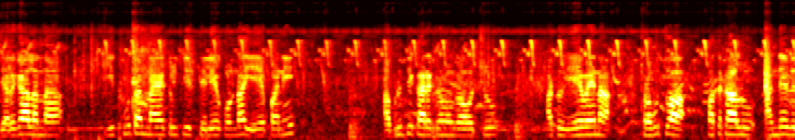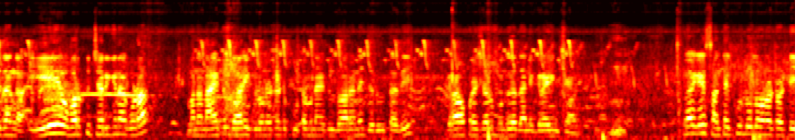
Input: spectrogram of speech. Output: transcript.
జరగాలన్నా ఈ కూటమి నాయకులకి తెలియకుండా ఏ పని అభివృద్ధి కార్యక్రమం కావచ్చు అటు ఏవైనా ప్రభుత్వ పథకాలు అందే విధంగా ఏ వర్క్ జరిగినా కూడా మన నాయకుల ద్వారా ఇక్కడ ఉన్నటువంటి కూటమి నాయకుల ద్వారానే జరుగుతుంది. గ్రామ ప్రజలు ముందుగా దాన్ని గ్రహించండి అలాగే సంతకూరులో ఉన్నటువంటి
